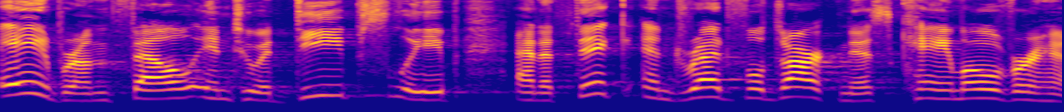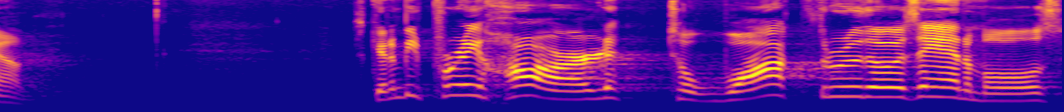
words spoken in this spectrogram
Abram fell into a deep sleep and a thick and dreadful darkness came over him. It's going to be pretty hard to walk through those animals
